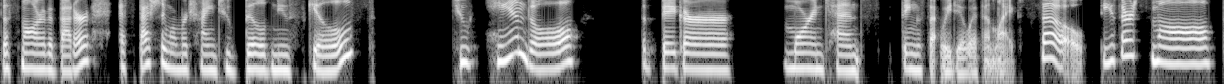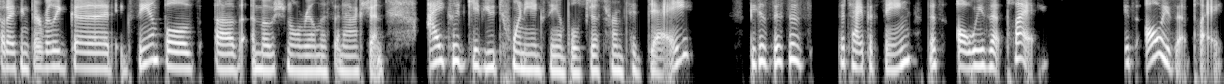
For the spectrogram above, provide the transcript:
the smaller the better, especially when we're trying to build new skills to handle the bigger, more intense things that we deal with in life. So these are small, but I think they're really good examples of emotional realness in action. I could give you 20 examples just from today because this is the type of thing that's always at play. It's always at play.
